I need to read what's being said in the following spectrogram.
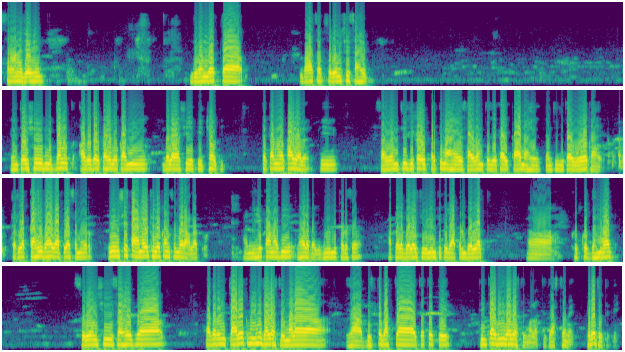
सर्वांना जय भीम. दिवंगत बाळासाहेब सूर्यवंशी साहेब. यांच्याविषयी मुद्दामच अगोदर काही लोकांनी बोलावं अशी एक इच्छा होती. त्याच्यामुळे काय झालं की साहेबांची जी काही प्रतिमा आहे साहेबांचं जे काही काम आहे त्यांची जी काही ओळख आहे त्यातला काही भाग आपल्यासमोर विशेषतः अनोळखी लोकांसमोर आला तो. आणि हे काम आधी व्हायला पाहिजे. म्हणून मी थोडस आपल्याला बोलायची विनंती केली. आपण बोललात. अं, खूप खूप धन्यवाद. सूर्यवंशी साहेब साधारण चार एक महिने झाले असतील मला ह्या भिस्तबागच्या याच्यात ते तीन चार महिने झाले असतील मला वाटतं. जास्त नाही. फिरत होते ते.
